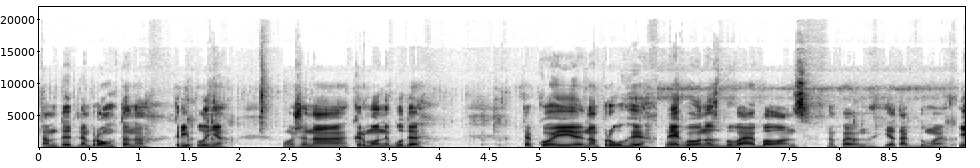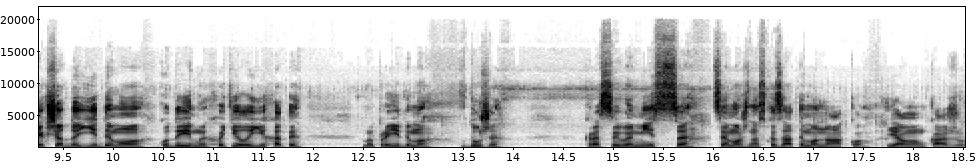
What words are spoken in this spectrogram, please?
там, де для Бромтона, кріплення, може на кермо не буде такої напруги. Ну, якби воно збиває баланс, напевно, я так думаю. Якщо доїдемо, куди ми хотіли їхати, ми приїдемо в дуже красиве місце. Це можна сказати Монако. Я вам кажу.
